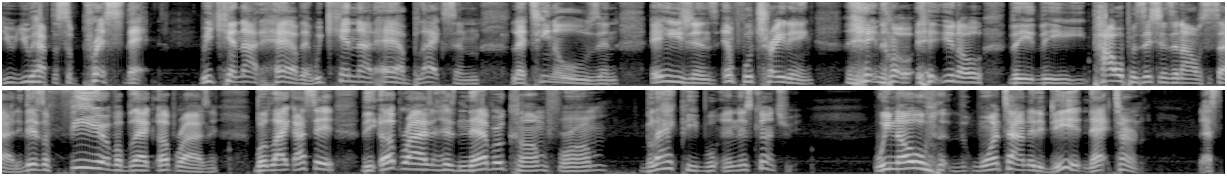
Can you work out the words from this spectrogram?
You you have to suppress that. We cannot have that. We cannot have blacks and Latinos and Asians infiltrating, you know, you know the the power positions in our society. There's a fear of a black uprising, but like I said, the uprising has never come from black people in this country. We know one time that it did, Nat Turner. That's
